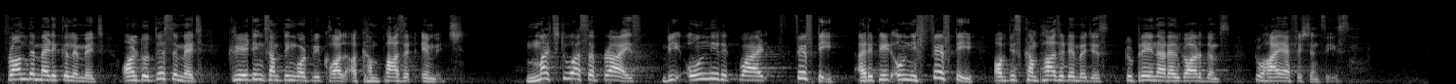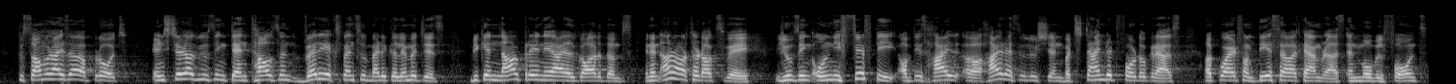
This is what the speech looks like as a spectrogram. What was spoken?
from the medical image onto this image, creating something what we call a composite image. Much to our surprise, we only required 50, I repeat, only 50 of these composite images to train our algorithms to high efficiencies. To summarize our approach, instead of using 10,000 very expensive medical images, we can now train AI algorithms in an unorthodox way using only 50 of these high, uh, high resolution but standard photographs acquired from DSLR cameras and mobile phones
